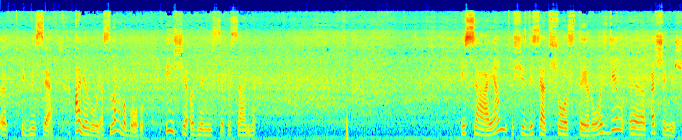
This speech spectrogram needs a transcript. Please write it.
е, піднесе. Алілуя, слава Богу! І ще одне місце писання. Ісая, 66 розділ, е, перший вірш.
